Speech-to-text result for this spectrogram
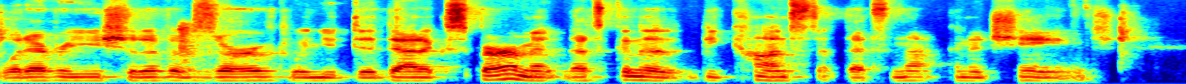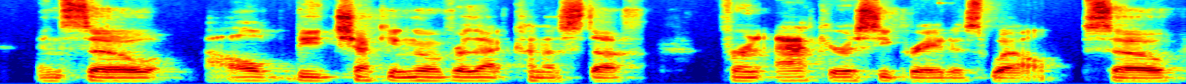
Whatever you should have observed when you did that experiment, that's gonna be constant. That's not gonna change. And so I'll be checking over that kind of stuff for an accuracy grade as well. So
